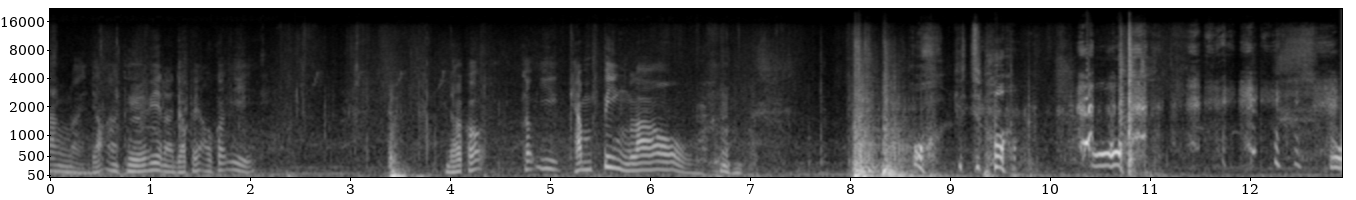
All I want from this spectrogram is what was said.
ตั้งหน่อย เดี๋ยวเอาถือพี่หน่อยเดี๋ยวไปเอาเก้าอี้ เดี๋ยวก็เก้าอี้แคมปิ้งเรา โอ้โหโอ้โอ้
